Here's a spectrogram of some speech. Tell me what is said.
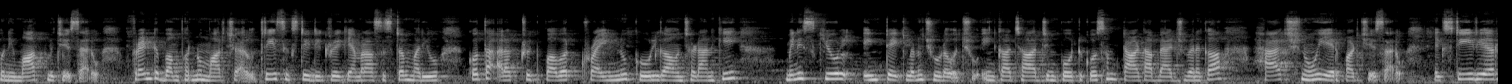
కొన్ని మార్పులు చేశారు. ఫ్రంట్ బంపర్ను మార్చారు. Three sixty degree camera system మరియు కొత్త ఎలక్ట్రిక్ పవర్ ట్రైన్ కూల్గా ఉంచడానికి మినిస్క్యూల్ ఇంటేక్లను చూడవచ్చు. ఇంకా ఛార్జింగ్ పోర్టు కోసం టాటా బ్యాడ్జ్ వెనుక హ్యాచ్ను ఏర్పాటు చేశారు. ఎక్స్టీరియర్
